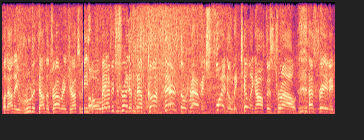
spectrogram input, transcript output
but now they rooted down the Drow Ranger, not to be Oh. Ravage is He ready. doesn't have guts. There's the Ravage, finally killing off this Drow as Raven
